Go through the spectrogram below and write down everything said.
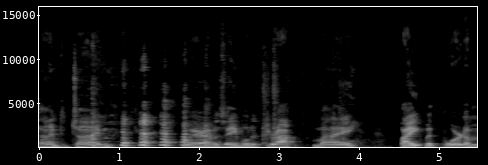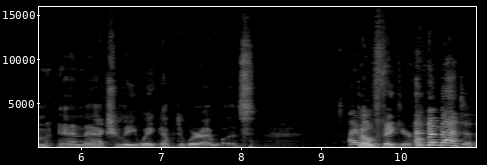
time to time where I was able to drop my fight with boredom and actually wake up to where I was. I Go always- figure. Imagine.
